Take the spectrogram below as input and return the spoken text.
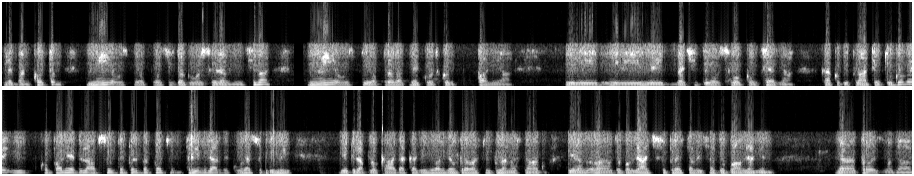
pred bankrotom, nije uspio postići dogovor s vjerovnicima, nije uspio prodati neku od kompanija ili, ili, ili veći dio svog koncerna kako bi platio dugove i kompanija je bila apsolutno pred bankrotom. 3 milijarde kuna su bili je bila blokada kad je izvanredna uprava stupila na snagu. Jer dobavljači su prestali sa dobavljanjem proizvoda.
